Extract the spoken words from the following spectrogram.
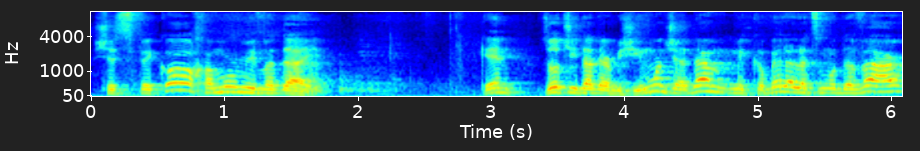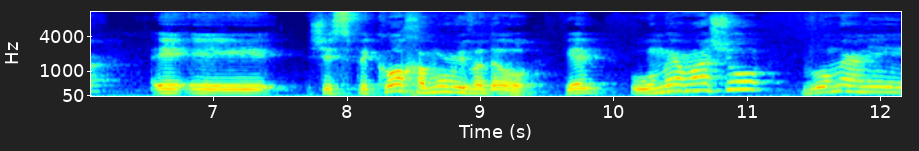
שספקו חמור מוודאי. כן? זאת שיטת רבי שמעון, שאדם מקבל על עצמו דבר אה, אה, שספקו חמור מוודאו. כן? הוא אומר משהו והוא אומר אני,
